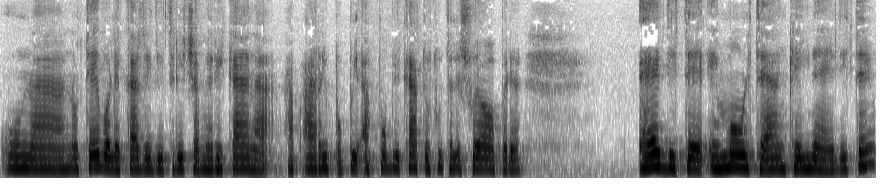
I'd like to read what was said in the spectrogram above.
una notevole casa editrice americana ha, ha, ha pubblicato tutte le sue opere, edite e molte anche inedite,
